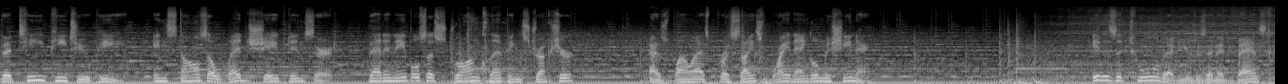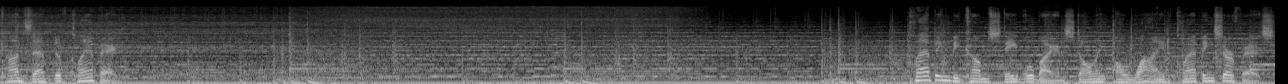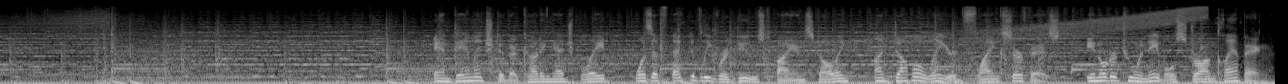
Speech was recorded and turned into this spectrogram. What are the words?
The TP2P installs a wedge-shaped insert that enables a strong clamping structure as well as precise right angle machining. It is a tool that uses an advanced concept of clamping. Clamping becomes stable by installing a wide clamping surface. And damage to the cutting edge blade was effectively reduced by installing a double layered flank surface in order to enable strong clamping.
